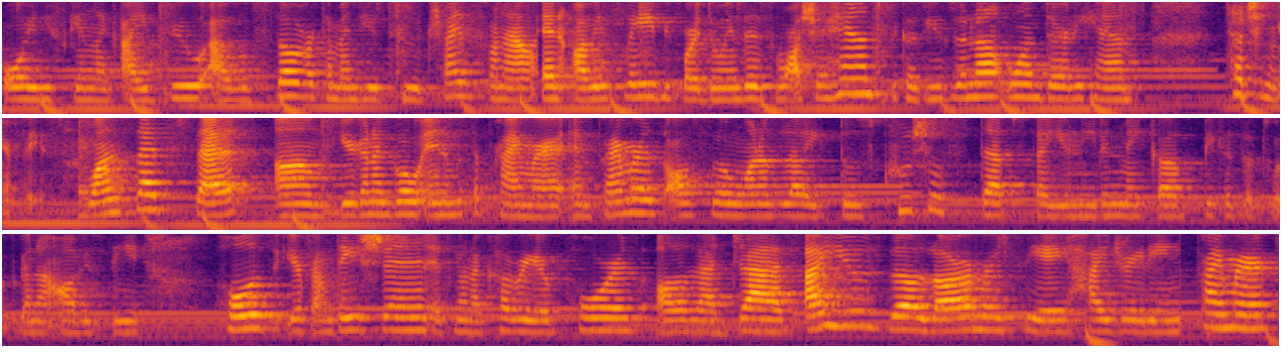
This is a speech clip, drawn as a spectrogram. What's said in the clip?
oily skin like I do, I would so recommend you to try this one out. And obviously before doing this, wash your hands because you do not want dirty hands touching your face. Once that's set, um, you're gonna go in with the primer and primer is also one of like those crucial steps that you need in makeup because that's what's gonna obviously hold your foundation, it's gonna cover your pores, all of that jazz. I use the Laura Mercier Hydrating Primer,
